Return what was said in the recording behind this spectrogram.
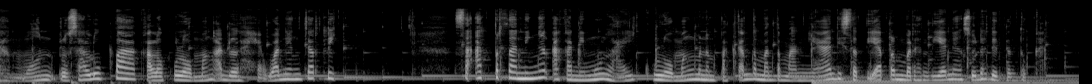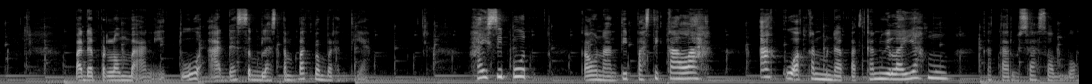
Namun, Rusa lupa kalau Kulomang adalah hewan yang cerdik. Saat pertandingan akan dimulai, Kulomang menempatkan teman-temannya di setiap pemberhentian yang sudah ditentukan. Pada perlombaan itu ada 11 tempat pemberhentian. Hai siput, kau nanti pasti kalah. Aku akan mendapatkan wilayahmu, kata rusa sombong.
